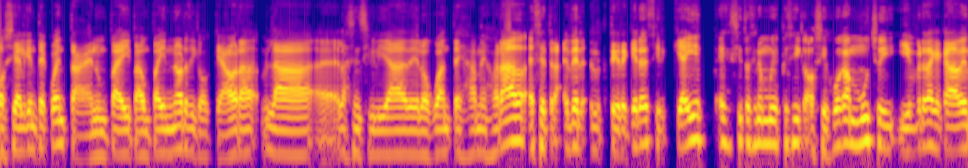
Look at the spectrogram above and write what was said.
o si alguien te cuenta en un país, para un país nórdico, que ahora la, eh, sensibilidad de los guantes ha mejorado, etcétera. te, quiero decir que hay situaciones muy específicas, o si juegan mucho, y, es verdad que cada vez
